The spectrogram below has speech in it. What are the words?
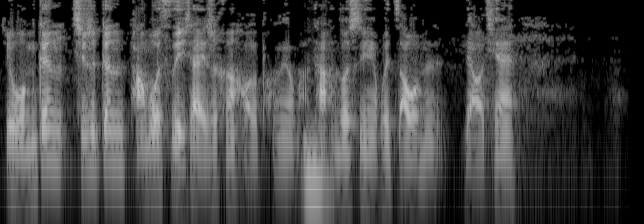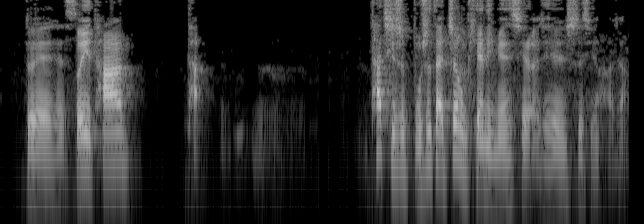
就我们跟其实跟庞博私底下也是很好的朋友嘛，嗯。他很多事情也会找我们聊天。对，所以他他他其实不是在正片里面写了这件事情，好像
